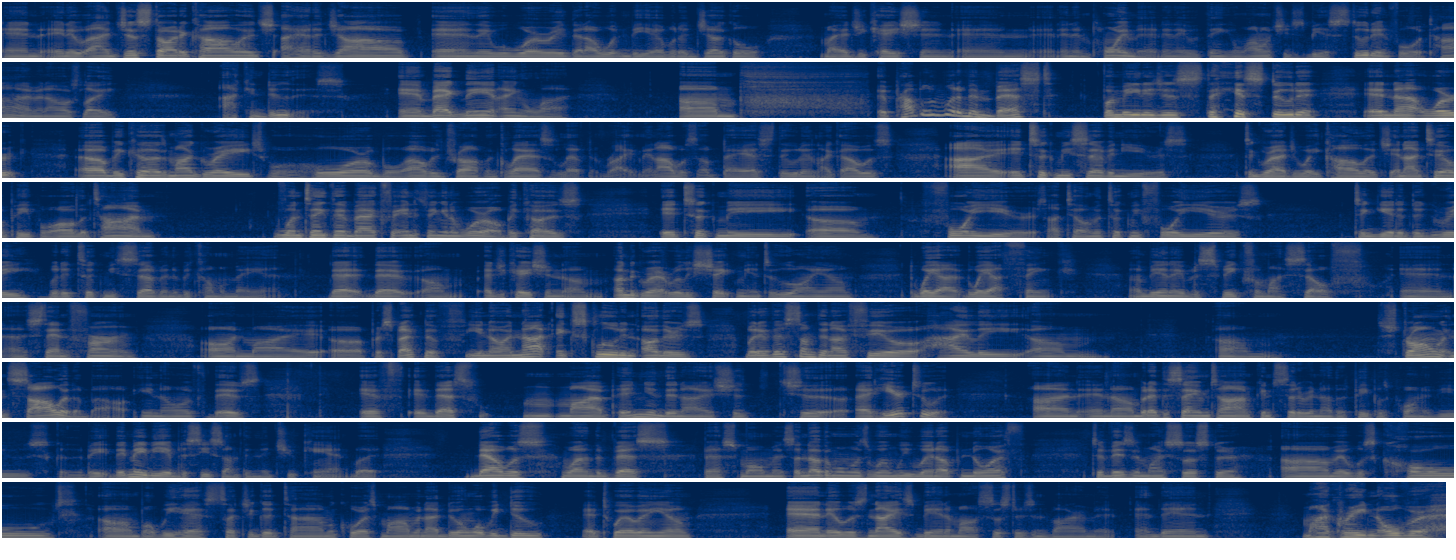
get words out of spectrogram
and and it, I just started college. I had a job, and they were worried that I wouldn't be able to juggle my education and, and, employment and they were thinking why don't you just be a student for a time and i was like i can do this and back then i ain't gonna lie um it probably would have been best for me to just stay a student and not work uh, because my grades were horrible. I was dropping classes left and right, man. I was a bad student. Like I was, I. It took me seven years to graduate college, and I tell people all the time, wouldn't take that back for anything in the world because it took me um, four years. I tell them it took me four years to get a degree, but it took me seven to become a man. That that um, education um, undergrad really shaped me into who I am, the way I the way I think, uh, being able to speak for myself and uh, stand firm on my uh, perspective, you know, and not excluding others. But if there's something I feel highly um, um, strong and solid about. You know, if there's if if that's my opinion, then I should should adhere to it. And and um, but at the same time considering other people's point of views because they, they may be able to see something that you can't but that was one of the best best moments. Another one was when we went up north to visit my sister. Um, it was cold um, but we had such a good time. Of course mom and i doing what we do at 12 a.m and it was nice being in my sister's environment. And then migrating over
